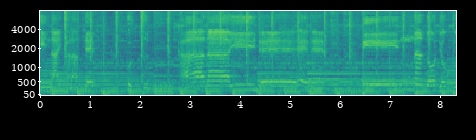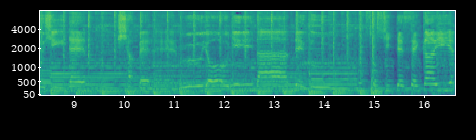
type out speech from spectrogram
きないからってうつむかない世界へ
